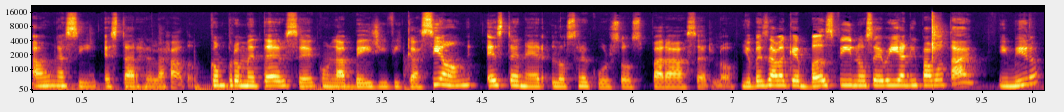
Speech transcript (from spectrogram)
aún así estar relajado. Comprometerse con la beigificación es tener los recursos para hacerlo. Yo pensaba que BuzzFeed no servía ni para votar y mira,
